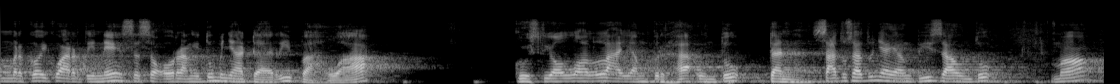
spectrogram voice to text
mereka iku artine seseorang itu menyadari bahwa Gusti Allah lah yang berhak untuk dan satu-satunya yang bisa untuk me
